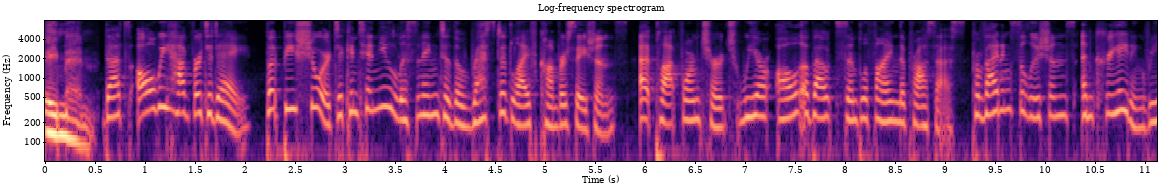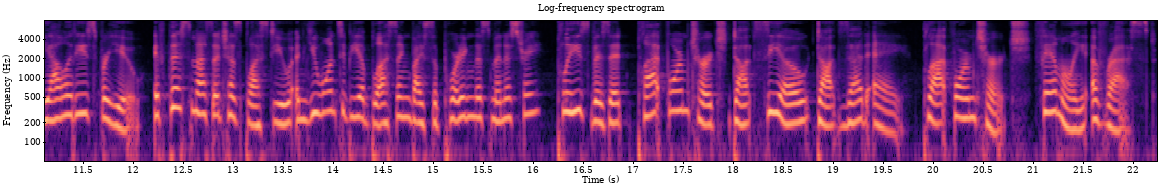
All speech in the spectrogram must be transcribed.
Amen. That's all we have for today. But be sure to continue listening to the Rested Life conversations. At Platform Church, we are all about simplifying the process, providing solutions, and creating realities for you. If this message has blessed you and you want to be a blessing by supporting this ministry, please visit platformchurch.co.za. Platform Church, Family of Rest.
